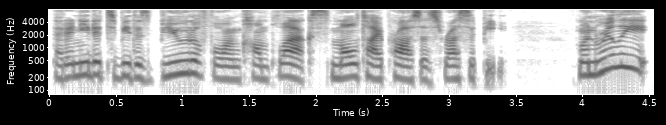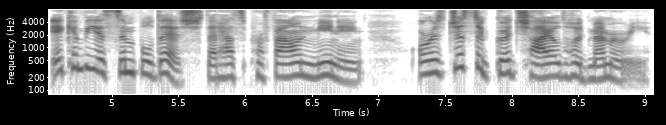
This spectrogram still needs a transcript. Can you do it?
that it needed to be this beautiful and complex multi-process recipe. When really, it can be a simple dish that has profound meaning or is just a good childhood memory?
